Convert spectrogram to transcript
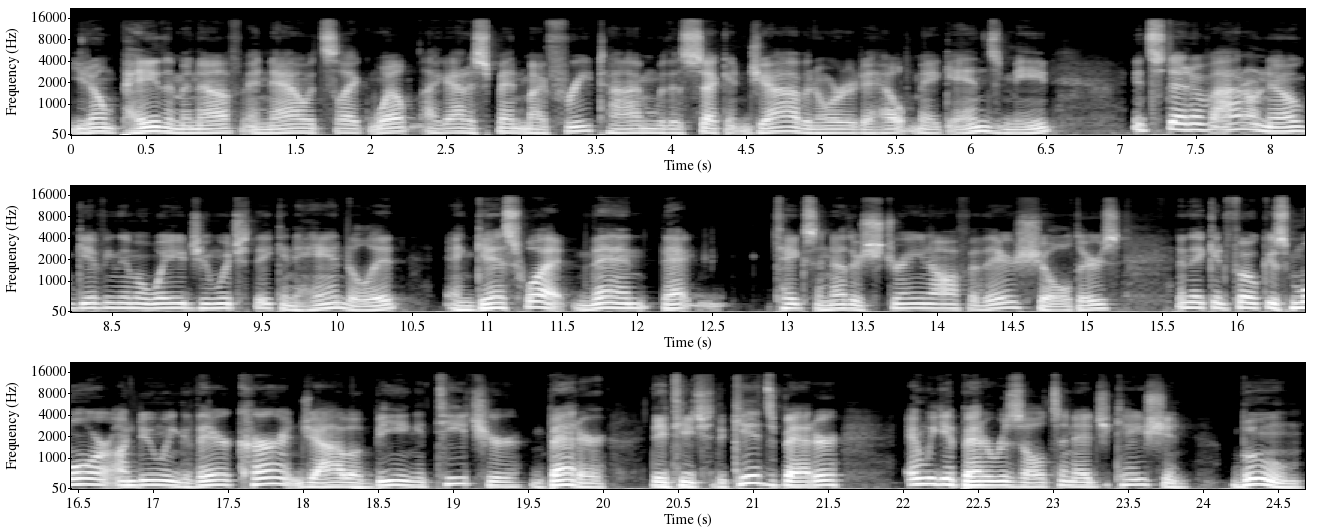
you don't pay them enough, and now it's like, well, I got to spend my free time with a second job in order to help make ends meet, instead of, I don't know, giving them a wage in which they can handle it. And guess what? Then that takes another strain off of their shoulders, and they can focus more on doing their current job of being a teacher better. They teach the kids better, and we get better results in education. Boom.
